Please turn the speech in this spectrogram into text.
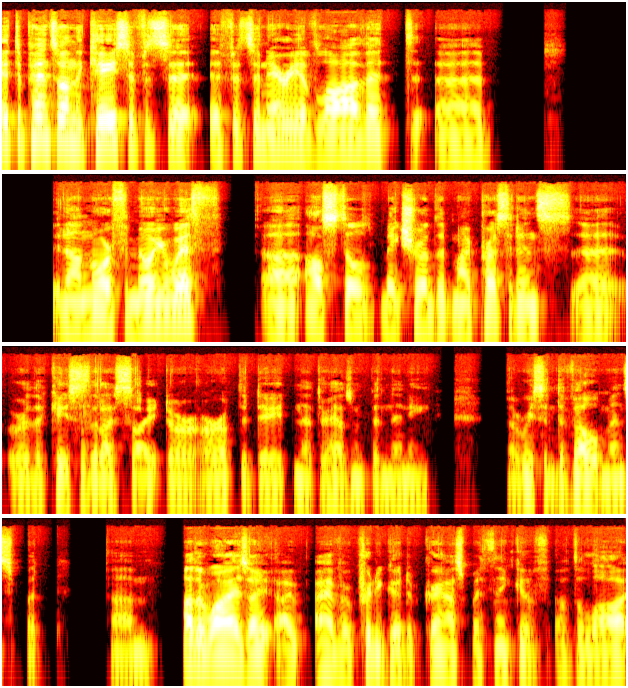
It depends on the case. If it's a if it's an area of law that uh, you know I'm more familiar with, uh, I'll still make sure that my precedents uh, or the cases that mm-hmm. I cite are, are up to date and that there hasn't been any uh, recent developments. But um, otherwise, I, I, I, have a pretty good grasp, I think, of, of the law.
